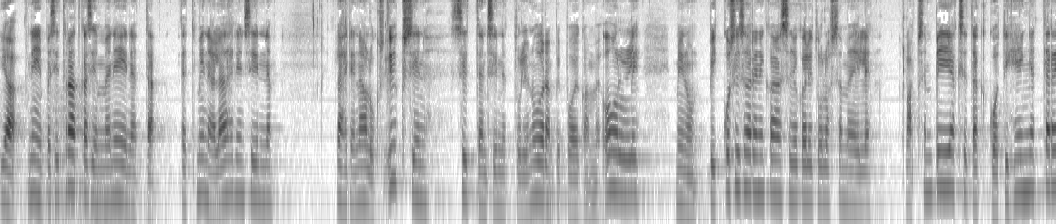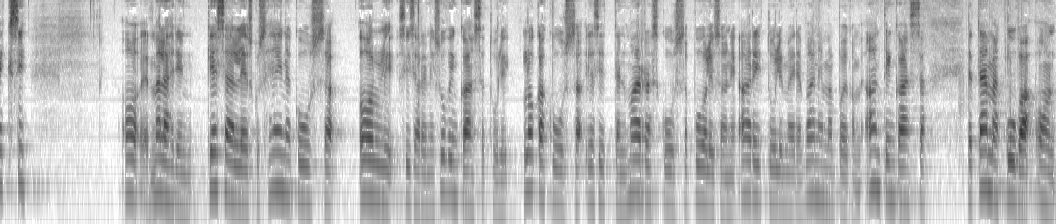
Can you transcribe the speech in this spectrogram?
Ja niinpä sitten ratkaisimme niin, että, että minä lähdin sinne. Lähdin aluksi yksin, sitten sinne tuli nuorempi poikamme Olli, minun pikkusisareni kanssa, joka oli tulossa meille lapsen piiaksi tai kotihengettäreksi. Mä lähdin kesälle joskus heinäkuussa, Olli sisareni Suvin kanssa tuli lokakuussa ja sitten marraskuussa puolisoni Ari tuli meidän vanhemman poikamme Antin kanssa – ja tämä kuva on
